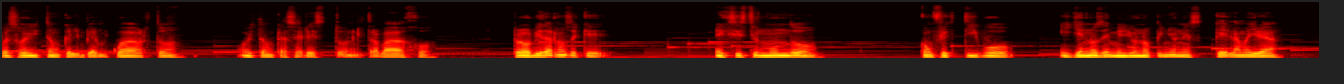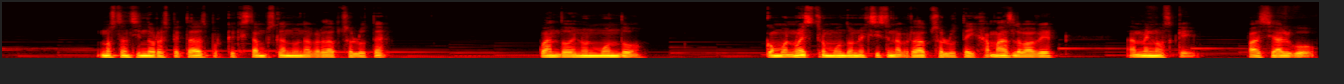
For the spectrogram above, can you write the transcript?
pues hoy tengo que limpiar mi cuarto, hoy tengo que hacer esto en el trabajo. Pero olvidarnos de que existe un mundo conflictivo y lleno de mil y una opiniones que la mayoría no están siendo respetadas porque están buscando una verdad absoluta. Cuando en un mundo como nuestro mundo no existe una verdad absoluta y jamás la va a haber, a menos que pase algo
